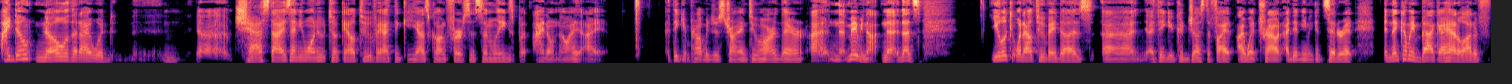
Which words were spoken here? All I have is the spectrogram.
I don't know that I would uh, chastise anyone who took Altuve. I think he has gone first in some leagues, but I don't know. I, I, I think you're probably just trying too hard there. Uh, maybe not. That's you look at what Altuve does. Uh, I think you could justify it. I went Trout. I didn't even consider it. And then coming back, I had a lot of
